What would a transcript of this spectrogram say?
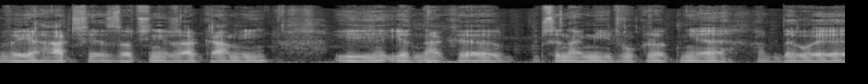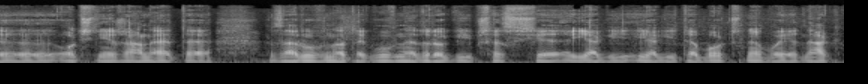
wyjechać z odśnieżarkami i jednak e, przynajmniej dwukrotnie były odśnieżane te zarówno te główne drogi przez się, jak i, jak i te boczne, bo jednak e,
